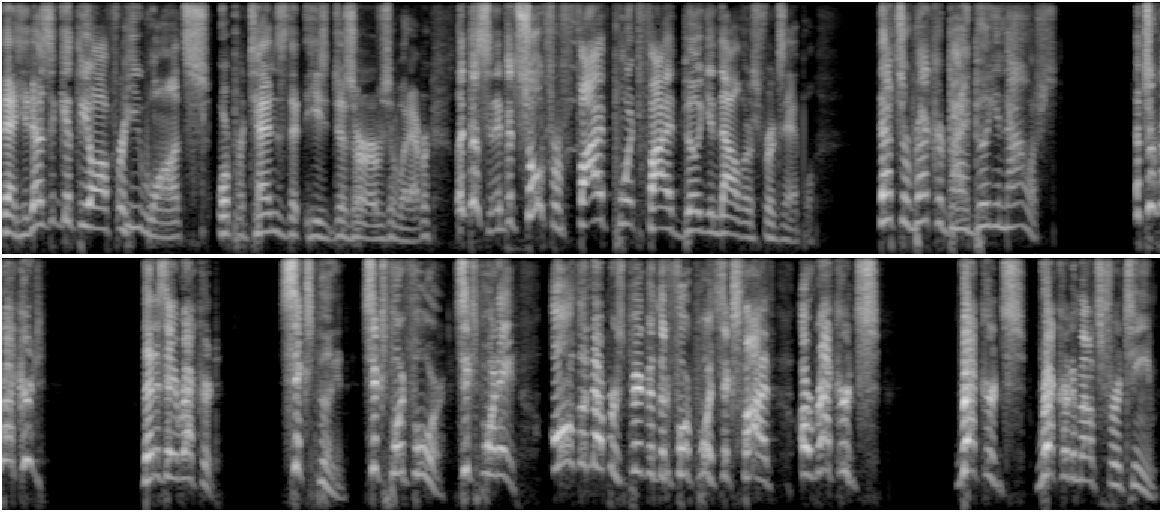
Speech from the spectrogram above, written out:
that he doesn't get the offer he wants or pretends that he deserves or whatever. Like, listen, if it's sold for $5.5 billion, for example, that's a record by a billion dollars. That's a record. That is a record. 6 billion, 6.4, 6.8. All the numbers bigger than 4.65 are records. Records, record amounts for a team.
